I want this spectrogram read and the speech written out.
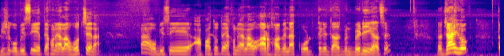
বিশেষ ওবিসি এ তো এখন অ্যালাউ হচ্ছে না। হ্যাঁ ওবিসি আপাতত এখন অ্যালাউ আর হবে না কোর্ট থেকে জাজমেন্ট বেরিয়ে গেছে। তো যাই হোক, তো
